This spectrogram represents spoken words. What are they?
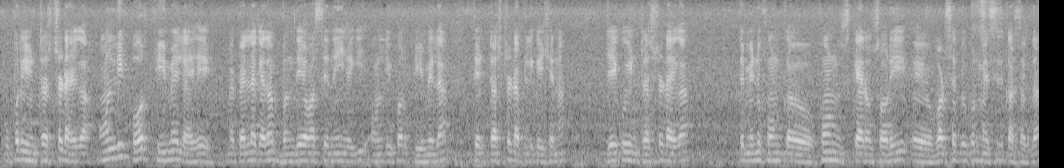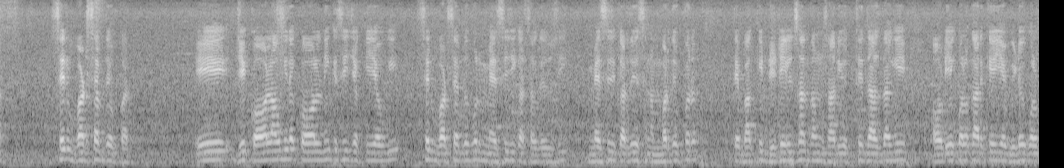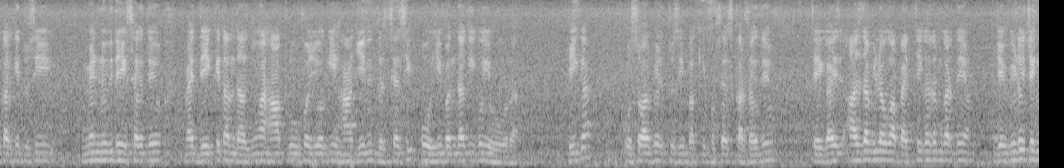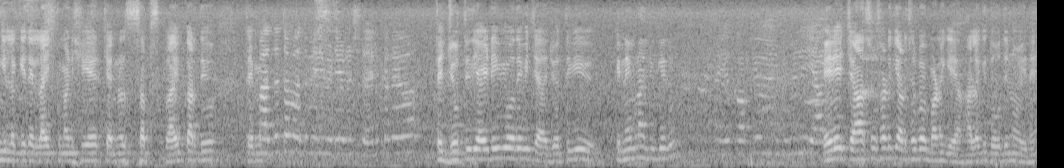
ਉੱਪਰ ਇੰਟਰਸਟਡ ਹੈਗਾ ਓਨਲੀ ਫॉर ਫੀਮੇਲ ਹੈ ਇਹ। ਮੈਂ ਪਹਿਲਾਂ ਕਹਿੰਦਾ ਬੰਦੇ ਵਾਸਤੇ ਨਹੀਂ ਹੈਗੀ ਓਨਲੀ ਫॉर ਫੀਮੇਲ ਆ ਤੇ ਟਰਸਟਡ ਐਪਲੀਕੇਸ਼ਨ ਆ। ਜੇ ਕੋਈ ਇੰਟਰਸਟਡ ਹੈਗਾ ਤੇ ਮੈਨੂੰ ਫੋਨ ਫੋਨ ਕਹਿ ਰਹਾ ਸੌਰੀ WhatsApp ਦੇ ਉੱਪਰ ਮੈਸੇਜ ਕਰ ਸਕਦਾ। ਸਿਰਫ WhatsApp ਦੇ ਉੱਪਰ। ਇਹ ਜੇ ਕਾਲ ਆਊਗੀ ਤਾਂ ਕਾਲ ਨਹੀਂ ਕਿਸੇ ਚੱਕੀ ਜਾਊਗੀ, ਸਿਰਫ WhatsApp ਦੇ ਉੱਪਰ ਮੈਸੇਜ ਹੀ ਕਰ ਸਕਦੇ ਹੋ ਤੁਸੀਂ। ਮੈਸੇਜ ਕਰ ਦਿਓ ਇਸ ਨੰਬਰ ਦੇ ਉੱਪਰ ਤੇ ਬਾਕੀ ਡਿਟੇਲਸ ਆ, ਤੁਹਾਨੂੰ ਸਾਰੀ ਉੱਥੇ ਦੱਸ ਦਾਂਗੇ। ਆਡੀਓ ਕਾਲ ਕਰਕੇ ਜਾਂ ਵੀਡੀਓ ਕਾਲ ਕਰਕੇ ਤੁਸੀਂ ਮੈਨੂੰ ਵੀ ਦੇਖ ਸਕਦੇ ਹੋ। ਮੈਂ ਦੇਖ ਕੇ ਤੁਹਾਨੂੰ ਦੱਸ ਦੂੰਗਾ, ਹਾਂ ਪ੍ਰੂਫ ਹੋ ਜਾਊਗਾ ਕਿ ਹਾਂ, ਜਿਹਨੇ ਦੱਸਿਆ ਸੀ ਉਹੀ ਬੰਦਾ ਕਿ ਕੋਈ ਹੋਰ ਆ। ਠੀਕ ਆ? ਉਸ ਤੋਂ ਬਾਅਦ ਫਿਰ ਤੁਸੀਂ ਬਾਕੀ ਪ੍ਰੋਸੈਸ ਕਰ ਸਕਦੇ ਹੋ। ਤੇ ਗਾਇਜ਼ ਅੱਜ ਦਾ ਵਲੌਗ ਆਪਾਂ ਇੱਥੇ ਹੀ ਖਤਮ ਕਰਦੇ ਹਾਂ। ਜੇ ਵੀਡੀਓ ਚੰਗੀ ਲੱਗੀ ਤੇ like comment share channel subscribe ਕਰ ਦਿਓ। ਤੇ ਵੱਧ ਤੋਂ ਵੱਧ ਮੇਰੀ ਵੀਡੀਓ ਨੂੰ ਸ਼ੇਅਰ ਕਰਿਓ। ਤੇ ਜੋਤੀ ਦੀ ਆਈਡੀ ਵੀ ਉਹਦੇ ਵਿੱਚ ਹੈ ਜੋਤੀ ਵੀ ਕਿੰਨੇ ਬਣਾ ਚੁੱਕੀ ਤੂੰ? ਇਹ ਕਾਫੀ ਮੈਨੂੰ ਯਾਦ। ਇਹਦੇ 400 450 ਰੁਪਏ ਬਣ ਗਿਆ ਹਾਲਾਂਕਿ 2 ਦਿਨ ਹੋਏ ਨੇ।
